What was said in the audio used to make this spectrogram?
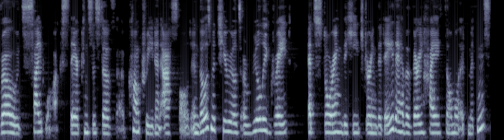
roads, sidewalks. They consist of uh, concrete and asphalt. And those materials are really great at storing the heat during the day. They have a very high thermal admittance.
